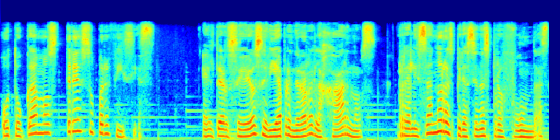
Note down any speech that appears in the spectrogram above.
o tocamos tres superficies. El tercero sería aprender a relajarnos, realizando respiraciones profundas,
